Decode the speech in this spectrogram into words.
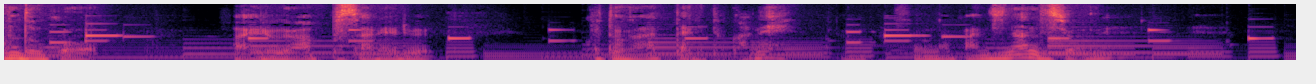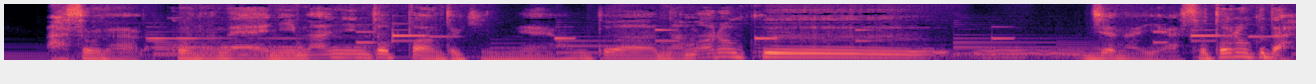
んどんこう、ファイルがアップされることがあったりとかね。そんな感じなんでしょうね。あ、そうだ。このね、2万人突破の時にね、本当は生録じゃないや、外録だ。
